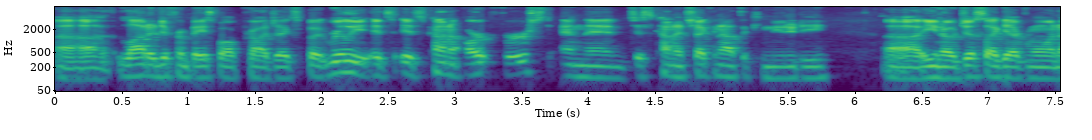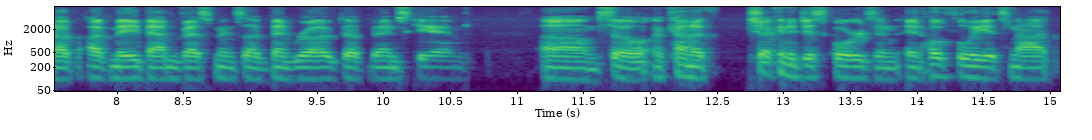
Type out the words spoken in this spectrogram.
Uh, a lot of different baseball projects, but really it's it's kind of art first, and then just kind of checking out the community. Uh, you know, just like everyone, I've I've made bad investments. I've been rugged. I've been scammed. Um, so I kind of checking the discords, and and hopefully it's not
